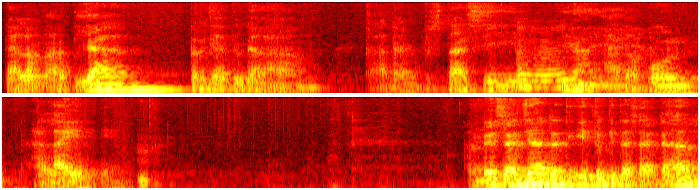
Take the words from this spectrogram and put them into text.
Dalam artian terjatuh dalam keadaan frustasi Iya, iya, ataupun hal lainnya andai saja detik itu kita sadar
